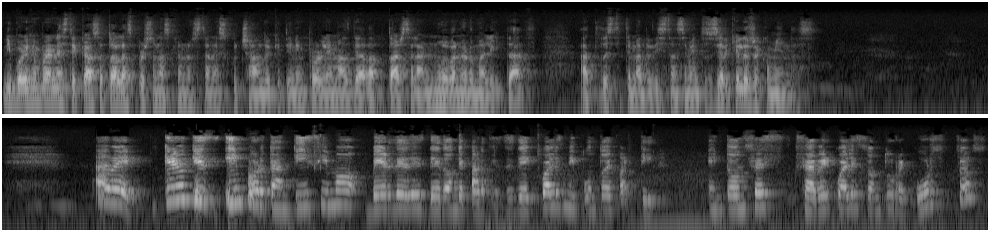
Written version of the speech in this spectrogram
Y por ejemplo, en este caso, todas las personas que nos están escuchando y que tienen problemas de adaptarse a la nueva normalidad, a todo este tema de distanciamiento social, ¿qué les recomiendas? A ver, creo que es importantísimo ver desde dónde partes, desde cuál es mi punto de partida. Entonces, saber cuáles son tus recursos,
